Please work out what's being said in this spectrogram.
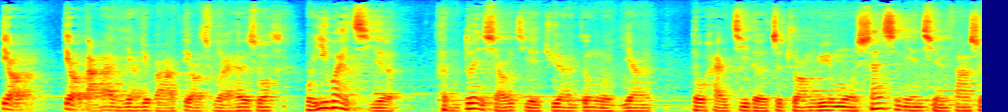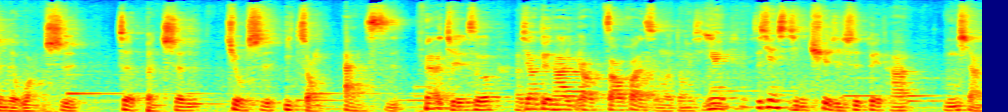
调调档案一样，就把它调出来。他就说：“我意外极了，肯顿小姐居然跟我一样，都还记得这桩约莫三十年前发生的往事。”这本身就是一种暗示，他觉得说好像对他要召唤什么东西，因为这件事情确实是对他影响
